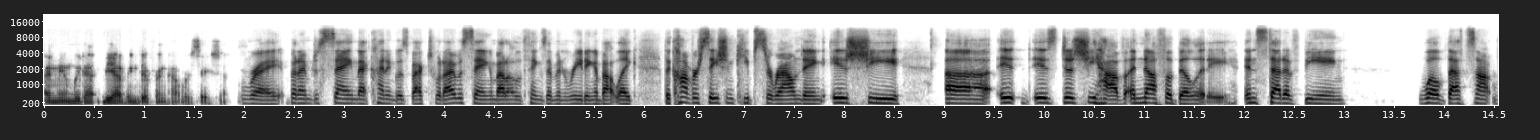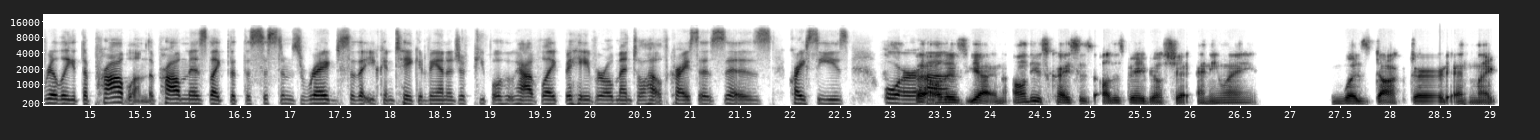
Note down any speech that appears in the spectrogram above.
I mean, we'd ha- be having different conversations. Right. But I'm just saying that kind of goes back to what I was saying about all the things I've been reading about like the conversation keeps surrounding is she uh it is does she have enough ability instead of being well that's not really the problem. The problem is like that the system's rigged so that you can take advantage of people who have like behavioral mental health crises crises or But all um, this, yeah, and all these crises, all this behavioral shit anyway was doctored and like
